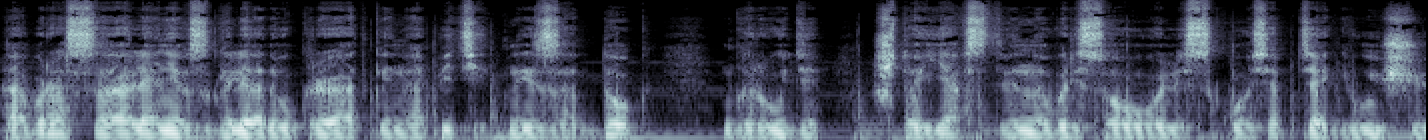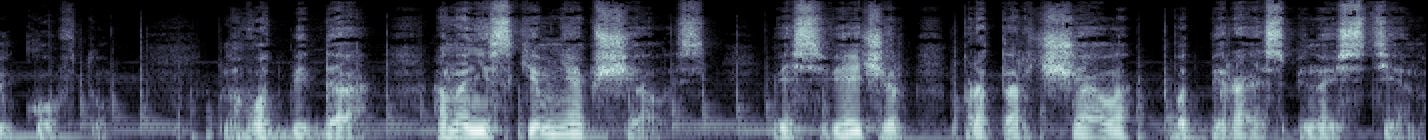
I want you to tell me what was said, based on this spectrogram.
обросали они взгляды украдкой на аппетитный задок груди, что явственно вырисовывались сквозь обтягивающую кофту. Но вот беда, она ни с кем не общалась. Весь вечер проторчала, подпирая спиной стену.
